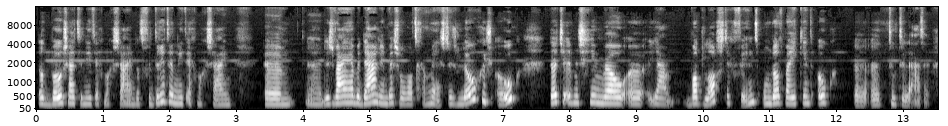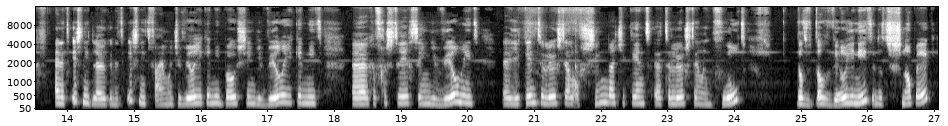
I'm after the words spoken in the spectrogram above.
Dat boosheid er niet echt mag zijn, dat verdriet er niet echt mag zijn. Um, uh, dus wij hebben daarin best wel wat gemist. Dus logisch ook dat je het misschien wel uh, ja, wat lastig vindt om dat bij je kind ook uh, toe te laten. En het is niet leuk en het is niet fijn, want je wil je kind niet boos zien, je wil je kind niet gefrustreerd zien, je wil niet je kind teleurstellen of zien dat je kind teleurstelling voelt dat, dat wil je niet en dat snap ik.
